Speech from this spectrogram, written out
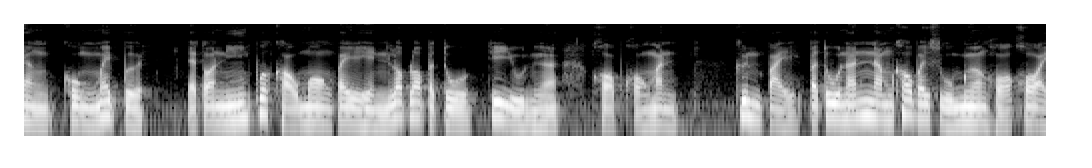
ยังคงไม่เปิด แต่ตอนนี้พวกเขามองไปเห็นรอบๆประตูที่อยู่เหนือขอบของมัน ขึ้นไปประตูนั้นนำเข้าไปสู่เมืองหอคอย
